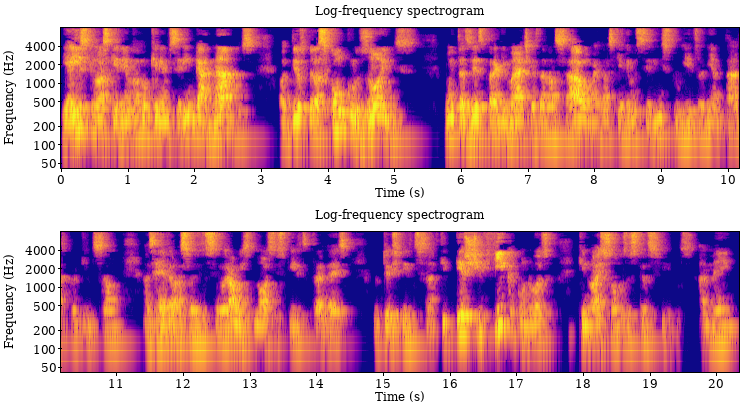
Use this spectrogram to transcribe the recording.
E é isso que nós queremos, nós não queremos ser enganados, ó Deus, pelas conclusões muitas vezes pragmáticas da nossa alma, mas nós queremos ser instruídos, orientados por aquilo que são as revelações do Senhor ao nosso espírito através do teu Espírito Santo, que testifica conosco que nós somos os teus filhos. Amém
